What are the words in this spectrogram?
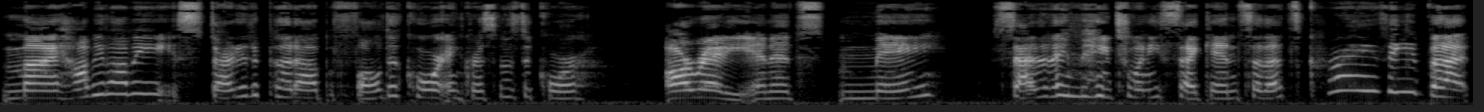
my Hobby Lobby started to put up fall decor and Christmas decor already, and it's May Saturday, May 22nd. So that's crazy. But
